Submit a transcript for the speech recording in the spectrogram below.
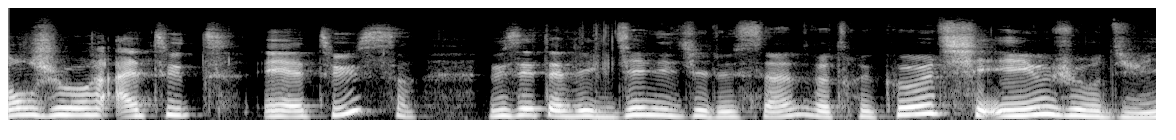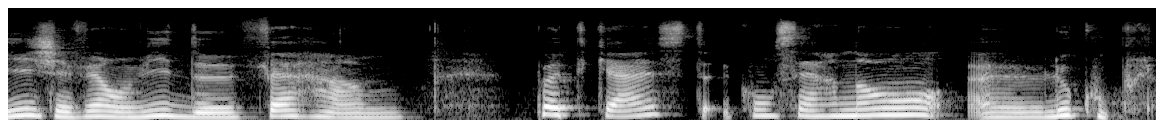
Bonjour à toutes et à tous. Vous êtes avec Jenny Jellison, votre coach, et aujourd'hui j'avais envie de faire un podcast concernant euh, le couple.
